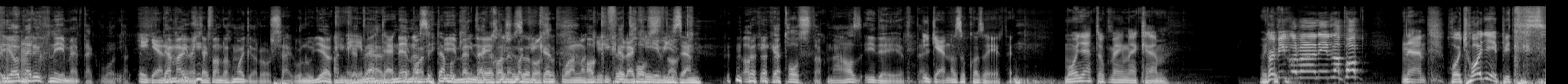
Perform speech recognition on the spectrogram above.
Ja, mert ők németek voltak. Igen, De már ők itt vannak Magyarországon, ugye? Akiket németek? nem Én a azt hittem, a németek, kínaiak és hanem az akiket, oroszok vannak itt, akiket főleg hoztak. hévízen. Akiket hoztak már, az ide értek. Igen, azok hazaértek. Mondjátok meg nekem. Hogy Hogy mikor van a névnapom? Nem. Hogy hogy építesz?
